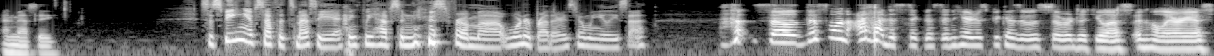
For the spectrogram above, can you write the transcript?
and messy? So, speaking of stuff that's messy, I think we have some news from uh, Warner Brothers, don't we, Elisa? So this one, I had to stick this in here just because it was so ridiculous and hilarious.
